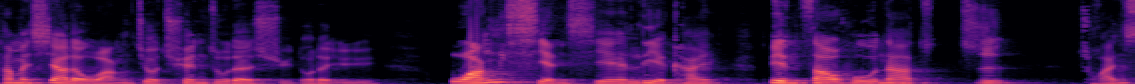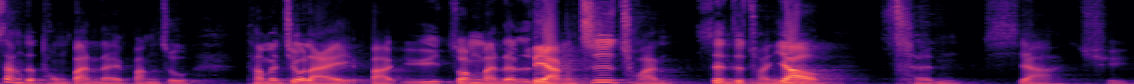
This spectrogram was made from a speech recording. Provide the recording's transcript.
他们下了网，就圈住了许多的鱼，网险些裂开，便招呼那只船上的同伴来帮助。他们就来把鱼装满了两只船，甚至船要沉。下去，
